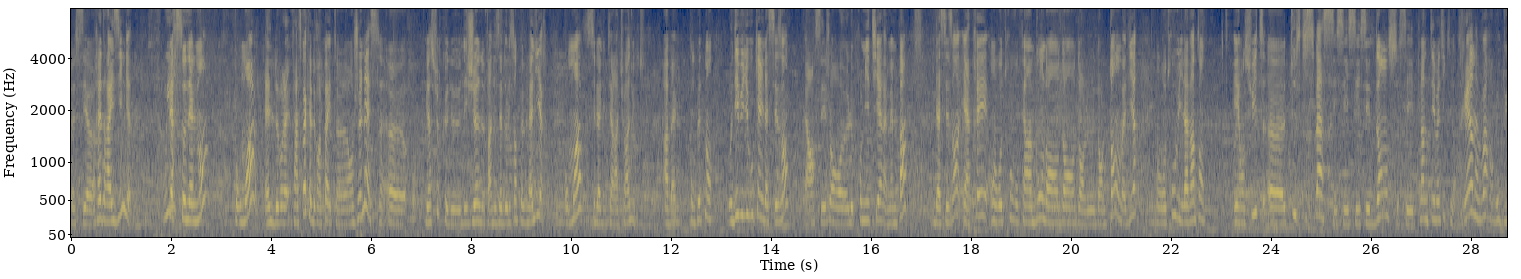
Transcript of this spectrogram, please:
euh, c'est Red Rising. Oui. Personnellement, pour moi, elle devrait. Enfin, c'est pas qu'elle devrait pas être en jeunesse. Euh, bien sûr que de- des jeunes, enfin des adolescents peuvent la lire. Pour moi, c'est la littérature adulte. Ah bah complètement. Au début du bouquin, il a 16 ans. Alors c'est genre le premier tiers et même pas. Il a 16 ans et après on retrouve, on fait un bond dans, dans- dans le, dans le temps, on va dire. On retrouve, il a 20 ans. Et ensuite, euh, tout ce qui se passe, c'est- dense, c'est plein de thématiques qui n'ont rien à voir avec du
